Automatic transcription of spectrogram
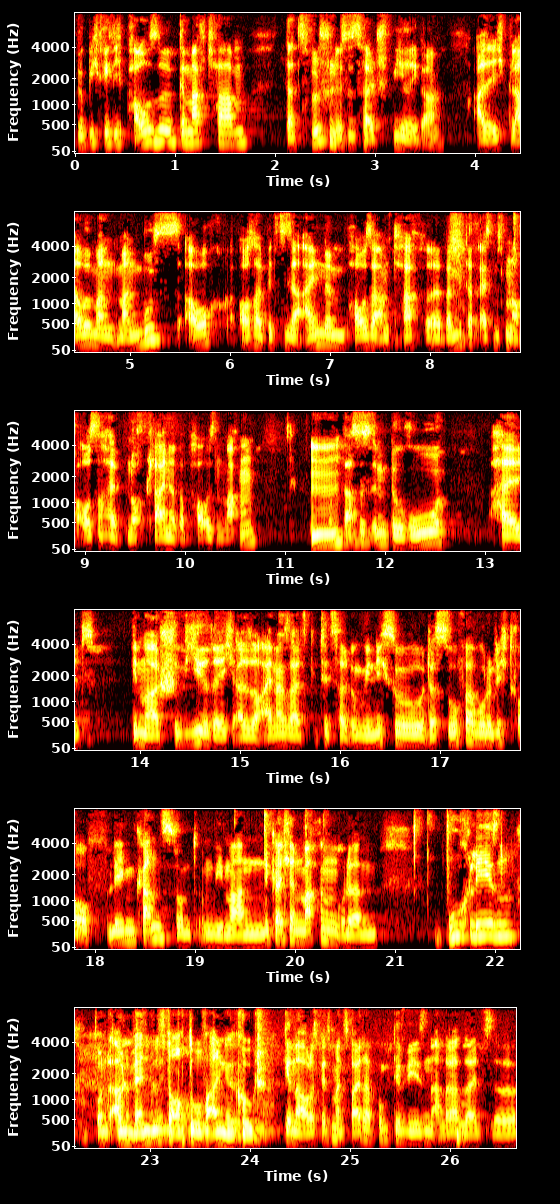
wirklich richtig Pause gemacht haben. Dazwischen ist es halt schwieriger. Also ich glaube, man, man muss auch außerhalb jetzt dieser einen Pause am Tag äh, beim Mittagessen muss man auch außerhalb noch kleinere Pausen machen. mh, Das ist im Büro halt immer schwierig. Also einerseits gibt es jetzt halt irgendwie nicht so das Sofa, wo du dich drauflegen kannst und irgendwie mal ein Nickerchen machen oder ein Buch lesen. Und, und wenn, wirst du auch doof angeguckt. Genau, das wäre jetzt mein zweiter Punkt gewesen. Andererseits äh,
